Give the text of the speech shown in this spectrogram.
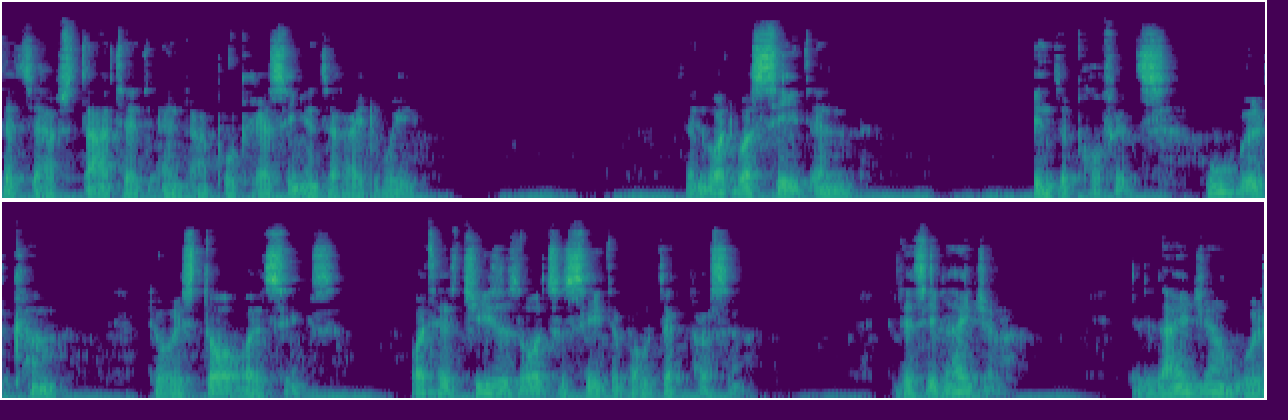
that they have started and are progressing in the right way. Then what was said in, in the prophets? Who will come to restore all things? What has Jesus also said about that person? It is Elijah. Elijah will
